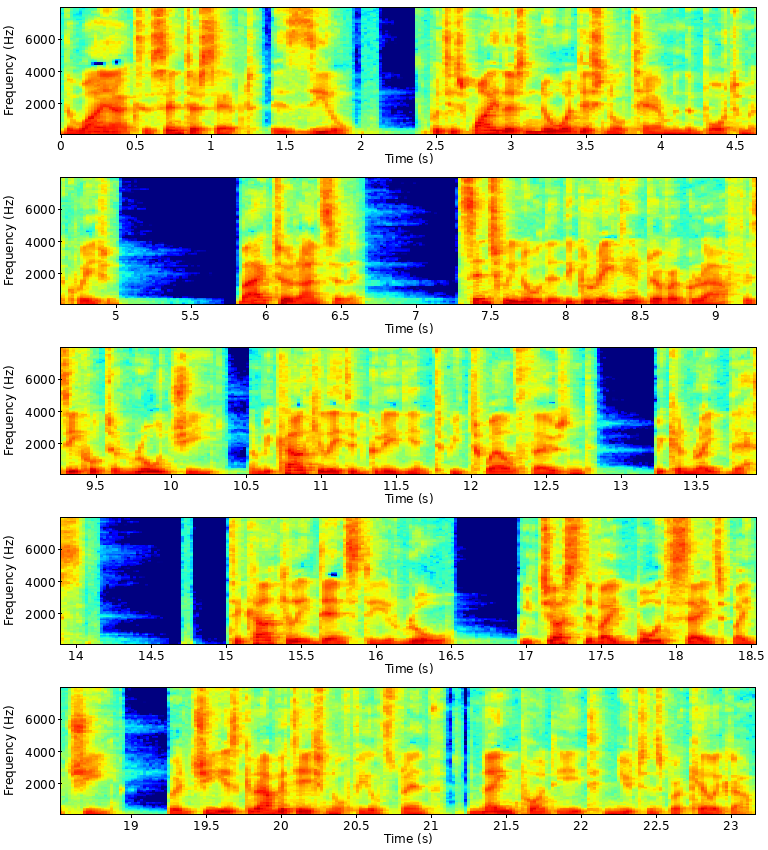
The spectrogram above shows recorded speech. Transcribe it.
the y-axis intercept is 0, which is why there's no additional term in the bottom equation. Back to our answer then. Since we know that the gradient of our graph is equal to rho g and we calculated gradient to be 12,000, we can write this. To calculate density, rho, we just divide both sides by g, where g is gravitational field strength, 9.8 newtons per kilogram.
